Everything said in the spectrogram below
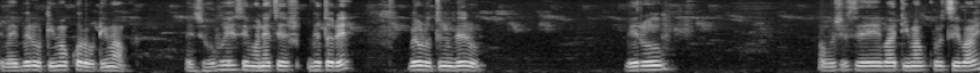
এবার বেরো টিম আপ করো টিম আপ ঝোপ হয়েছে মনে হচ্ছে ভেতরে। বেরো, তুমি বেরো। বেরো। অবশেষে ভাই টিম আপ করছে ভাই।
